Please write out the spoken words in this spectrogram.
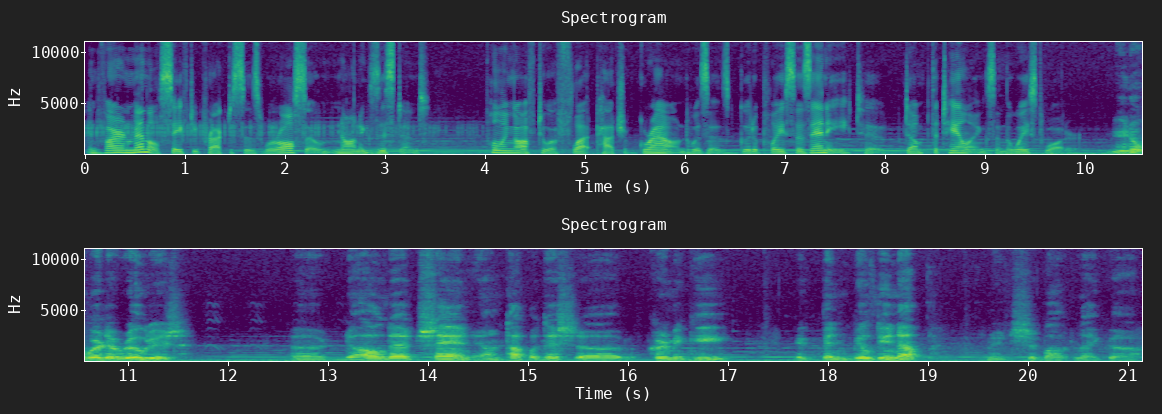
Environmental safety practices were also non existent. Pulling off to a flat patch of ground was as good a place as any to dump the tailings and the wastewater. You know where the road is? Uh, all that sand on top of this uh, Kerr-McGee, it's been building up. It's about like uh,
